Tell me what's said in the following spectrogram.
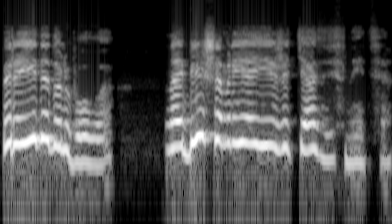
переїде до Львова. Найбільша мрія її життя здійсниться.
